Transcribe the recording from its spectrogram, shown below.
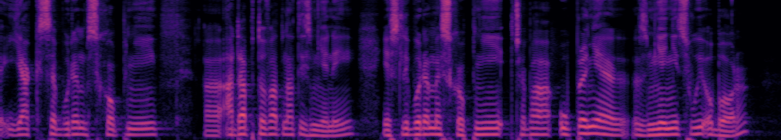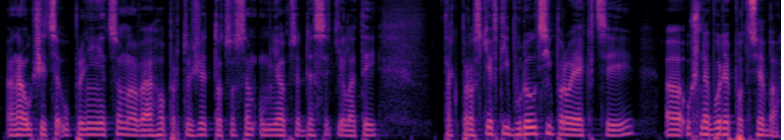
jak se budeme schopni adaptovat na ty změny, jestli budeme schopni třeba úplně změnit svůj obor a naučit se úplně něco nového, protože to, co jsem uměl před deseti lety, tak prostě v té budoucí projekci uh, už nebude potřeba.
